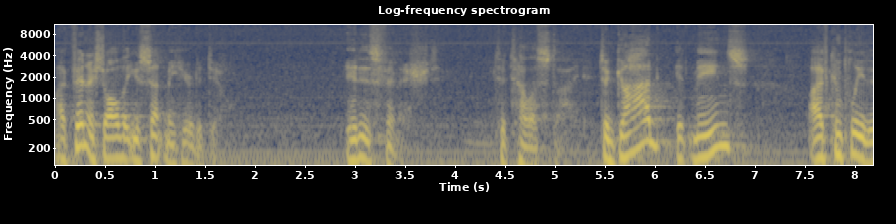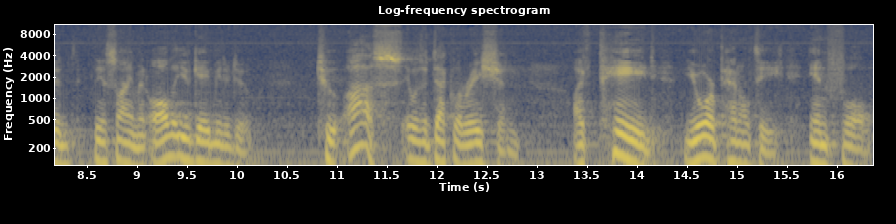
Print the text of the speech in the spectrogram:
I finished all that you sent me here to do. It is finished. Tetelestai. To God, it means I've completed the assignment, all that you gave me to do. To us, it was a declaration I've paid your penalty in full.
